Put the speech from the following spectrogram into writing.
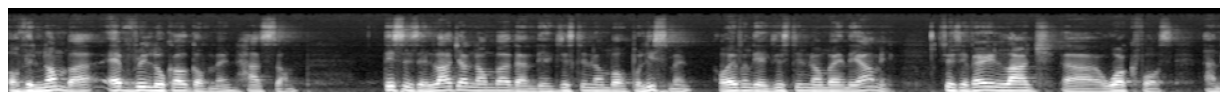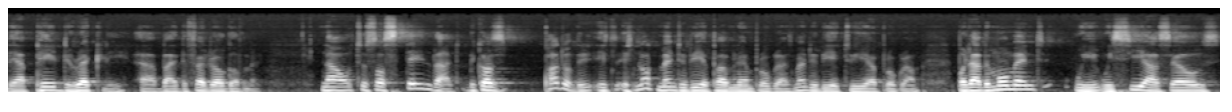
of the number, every local government has some. This is a larger number than the existing number of policemen or even the existing number in the army. So it's a very large uh, workforce, and they are paid directly uh, by the federal government. Now, to sustain that, because part of it, it's, it's not meant to be a permanent program, it's meant to be a two-year program. But at the moment, we, we see ourselves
